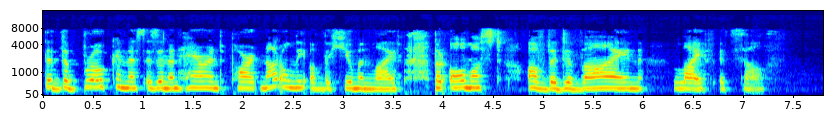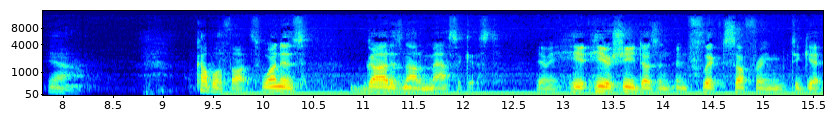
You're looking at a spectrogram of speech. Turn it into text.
that the brokenness is an inherent part not only of the human life but almost of the divine life itself yeah couple of thoughts one is god is not a masochist i mean he, he or she doesn't inflict suffering to get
